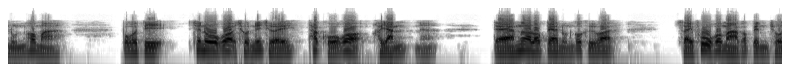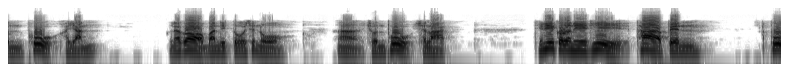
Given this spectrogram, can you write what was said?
หนุนเข้ามา ปกติชโนก็ชนเฉยทักโขก็ขยันนะแต่เมื่อเราแปลหนุนก็คือว่า ใส่ผู้เข้ามาก็เป็นชนผู้ขยัน แล้วก็บัณฑิตโตชโน อ่า ชนผู้ฉลาด ทีนี้กรณีที่ถ้าเป็นผู้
